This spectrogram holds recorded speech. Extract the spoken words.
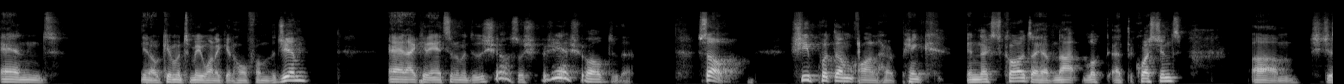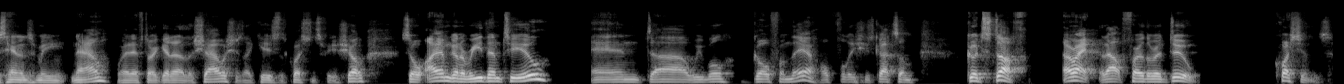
and you know give them to me when I get home from the gym and I can answer them and do the show. So she goes, Yeah, sure, I'll do that. So she put them on her pink index cards. I have not looked at the questions. Um, she just handed to me now, right after I get out of the shower. She's like, here's the questions for your show. So I am going to read them to you and uh, we will go from there. Hopefully, she's got some good stuff. All right, without further ado, questions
